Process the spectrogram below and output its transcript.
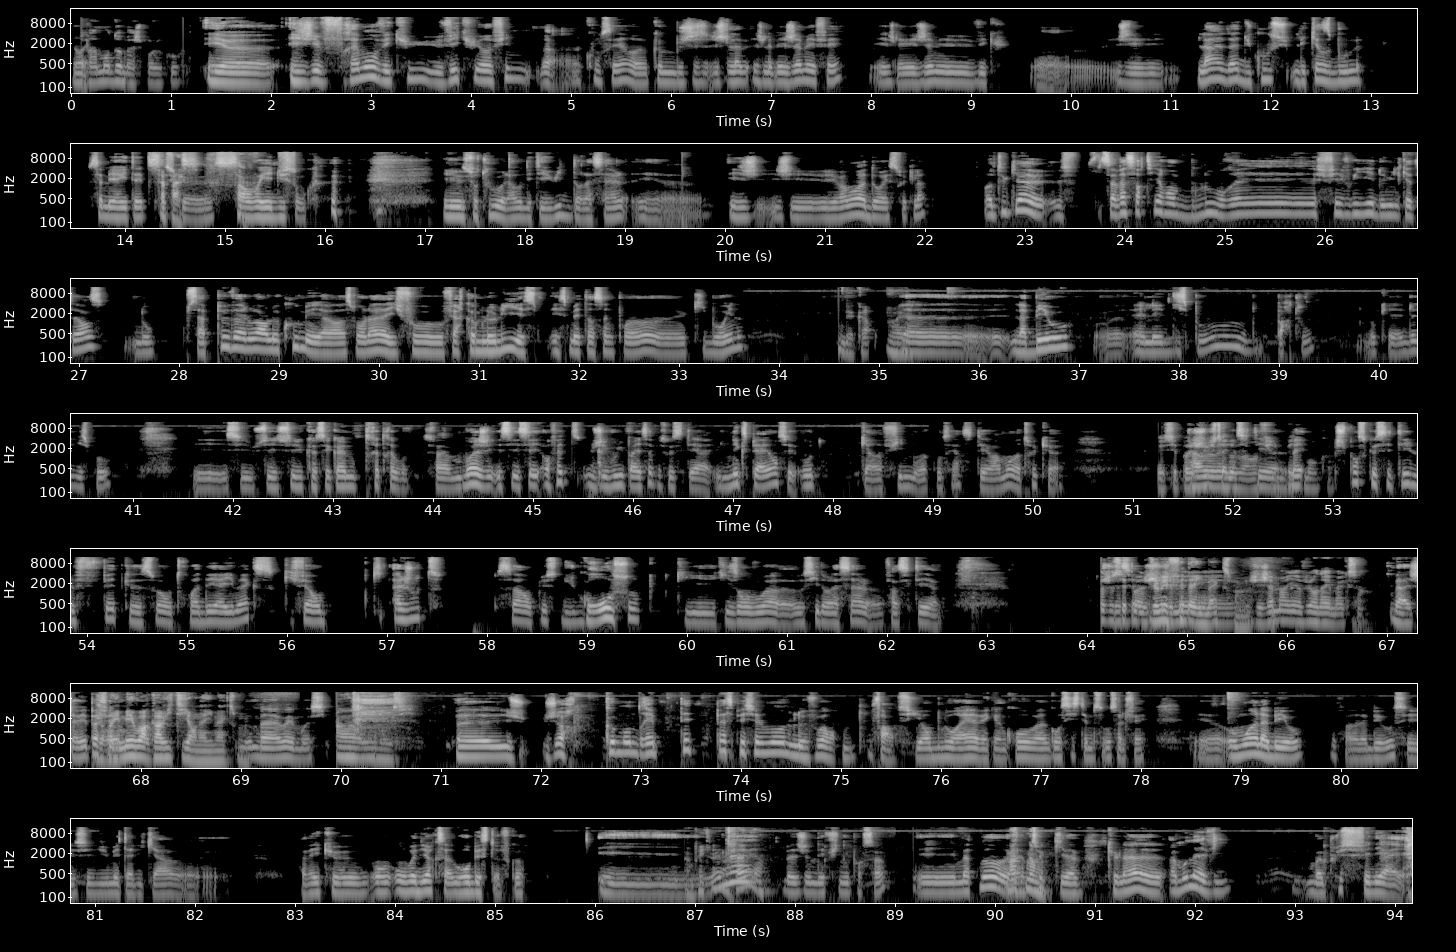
ouais. Vraiment dommage pour le coup. Et, euh, et j'ai vraiment vécu, vécu un film, bah, un concert, euh, comme je, je l'avais- je l'avais jamais fait, et je l'avais jamais vécu. Bon, j'ai là, là, du coup, les 15 boules, ça méritait, Ça parce passe. que ça envoyait du son, quoi. Et surtout, voilà, on était 8 dans la salle, et, euh, et j'ai j'ai- j'ai vraiment adoré ce truc-là. En tout cas, euh, ça va sortir en Blu-ray février 2014, donc ça peut valoir le coup, mais alors à ce moment-là, il faut faire comme Loli et, se- et se mettre un 5.1 euh, qui bourrine. D'accord. Ouais. Euh, la BO, euh, elle est dispo partout, donc elle est déjà dispo. Et c'est quand même très très bon. Enfin, moi, en fait, j'ai voulu parler de ça parce que c'était une expérience et autre qu'un film ou un concert. C'était vraiment un truc. euh, Mais c'est pas Ah juste ouais, aller non, voir un c'était, film euh, bêtement quoi. je pense que c'était le fait que ça soit en 3D IMAX qui fait en- qui ajoute ça en plus du gros son qui- qu'ils envoient euh, aussi dans la salle. Enfin, c'était. euh, Je ça, sais pas, j'ai jamais fait d'IMAX. J'ai jamais rien vu en IMAX. hein. Bah, j'avais pas J'aurais aimé voir Gravity en IMAX. moi. Bah ouais, moi aussi. Ah oui, moi aussi. Euh, je, je recommanderais peut-être pas spécialement de le voir. en- Enfin, si en Blu-ray avec un gros, un gros système son, ça le fait. Et, euh, au moins la BO. Enfin, la BO, c'est c'est du Metallica. euh, avec. euh, on, on va dire que c'est un gros best-of, quoi. Et. Très bien. Bah, je n'ai fini pour ça. Et maintenant, Maintenant. un truc qui va, que là, euh, à mon avis, on va plus fédérer.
